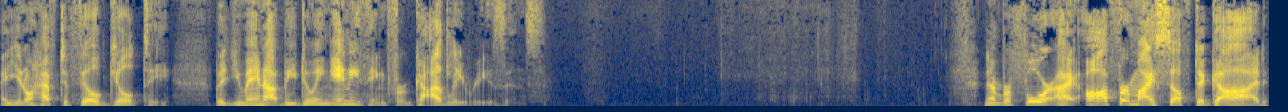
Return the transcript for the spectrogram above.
and you don't have to feel guilty. But you may not be doing anything for godly reasons. Number four, I offer myself to God,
